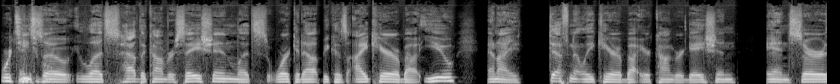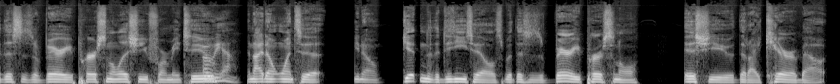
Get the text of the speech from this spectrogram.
We're teachable. And so let's have the conversation. Let's work it out because I care about you and I definitely care about your congregation. And sir, this is a very personal issue for me too. Oh, yeah. And I don't want to, you know, get into the details, but this is a very personal issue that I care about.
